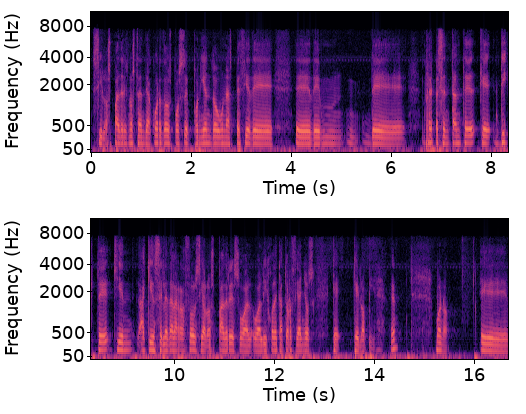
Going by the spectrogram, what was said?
si los padres no están de acuerdo, pues eh, poniendo una especie de, eh, mm, de representante que dicte quién, a quién se le da la razón, si a los padres o al, hijo de 14 años que, lo pide. Bueno, eh,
